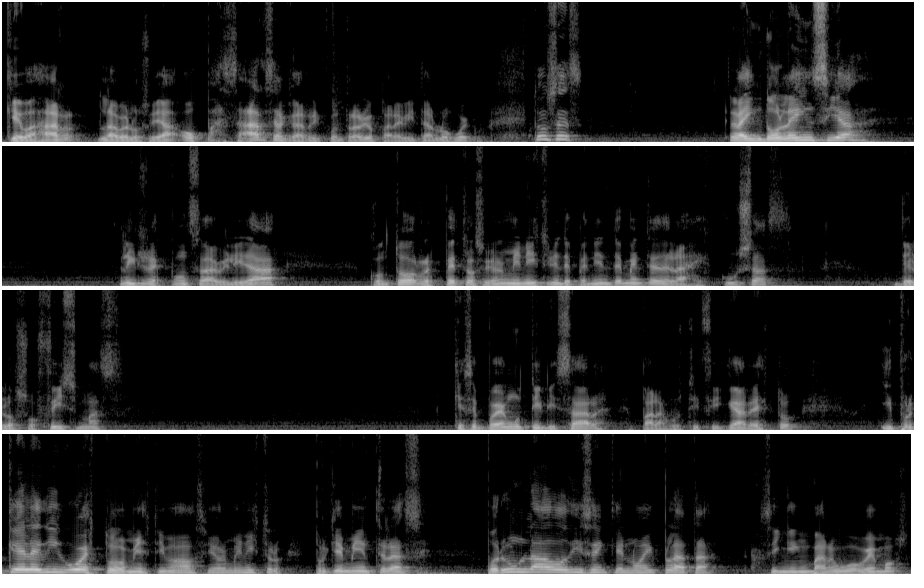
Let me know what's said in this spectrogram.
que bajar la velocidad o pasarse al carril contrario para evitar los huecos. Entonces, la indolencia, la irresponsabilidad, con todo respeto señor ministro, independientemente de las excusas, de los sofismas que se puedan utilizar para justificar esto. ¿Y por qué le digo esto, mi estimado señor ministro? Porque mientras por un lado dicen que no hay plata, sin embargo vemos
